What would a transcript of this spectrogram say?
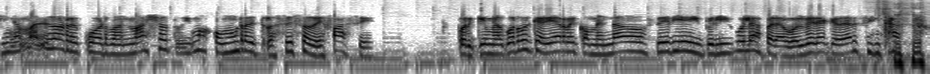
si no mal no recuerdo, en mayo tuvimos como un retroceso de fase, porque me acuerdo que había recomendado series y películas para volver a quedarse en casa.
